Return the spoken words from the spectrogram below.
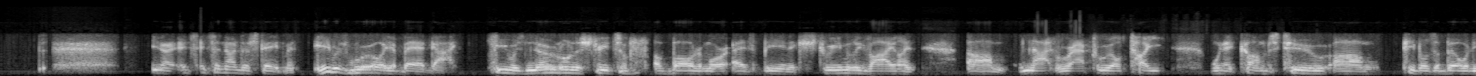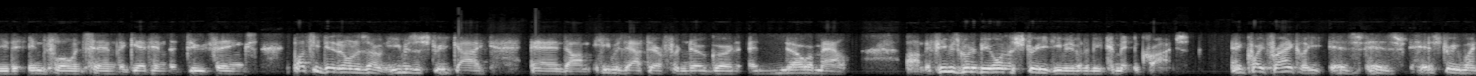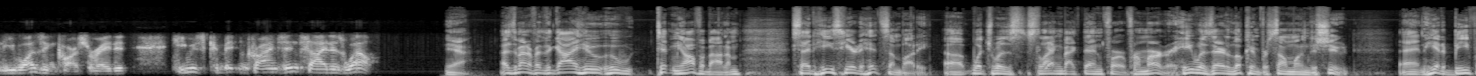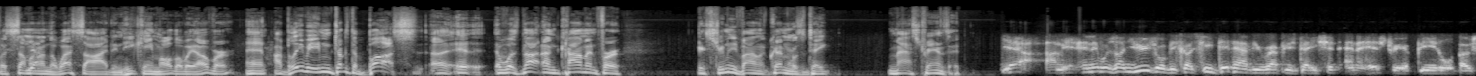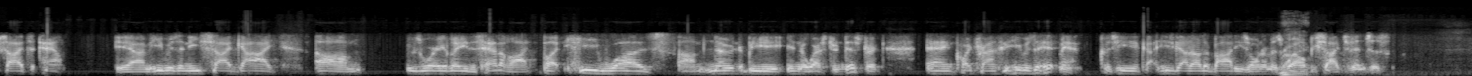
you know, it's it's an understatement. He was really a bad guy. He was known on the streets of, of Baltimore as being extremely violent, um, not wrapped real tight when it comes to um, people's ability to influence him, to get him to do things. Plus, he did it on his own. He was a street guy, and um, he was out there for no good and no amount um, if he was going to be on the street, he was going to be committing crimes. And quite frankly, his his history when he was incarcerated, he was committing crimes inside as well. Yeah. As a matter of fact, the guy who who tipped me off about him said he's here to hit somebody, uh, which was slang yeah. back then for for murder. He was there looking for someone to shoot. And he had a beef with someone yeah. on the west side, and he came all the way over. And I believe he even took the bus. Uh, it, it was not uncommon for extremely violent criminals to take mass transit. Yeah, I mean, and it was unusual because he did have a reputation and a history of being on both sides of town. Yeah, I mean, he was an East Side guy. Um, it was where he laid his head a lot, but he was um, known to be in the Western District, and quite frankly, he was a hitman because he got, he's got other bodies on him as right. well besides Vince's.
